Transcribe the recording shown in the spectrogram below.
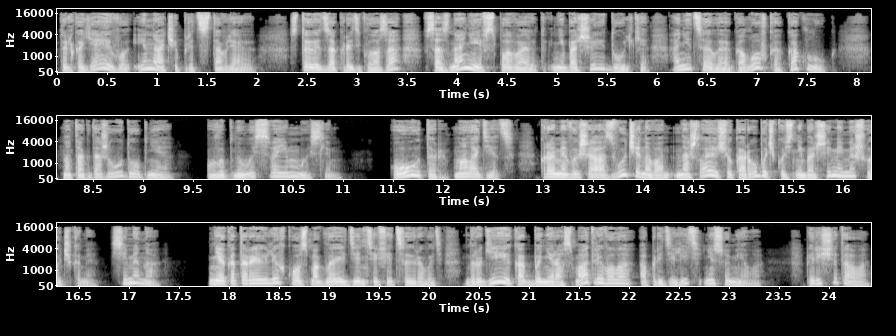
только я его иначе представляю. Стоит закрыть глаза, в сознании всплывают небольшие дольки, а не целая головка, как лук. Но так даже удобнее. Улыбнулась своим мыслям. Оутер молодец. Кроме вышеозвученного, нашла еще коробочку с небольшими мешочками. Семена. Некоторые легко смогла идентифицировать, другие, как бы не рассматривала, определить не сумела. Пересчитала.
